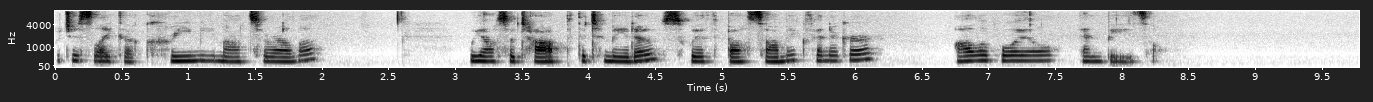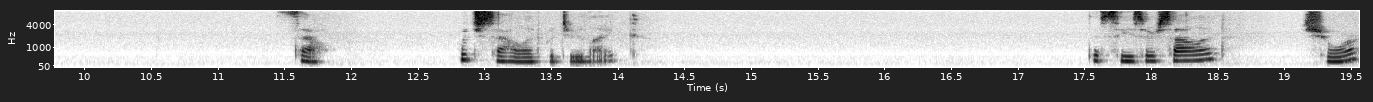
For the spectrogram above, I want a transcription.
which is like a creamy mozzarella. We also top the tomatoes with balsamic vinegar, olive oil, and basil. So, which salad would you like? The Caesar salad? Sure.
